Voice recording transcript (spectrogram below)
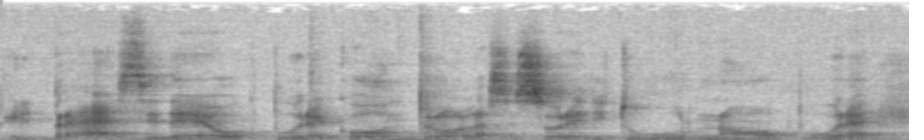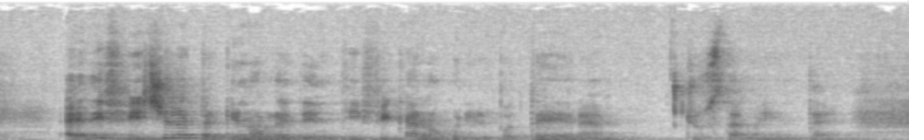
il preside oppure contro l'assessore di turno, oppure è difficile perché non lo identificano con il potere, giustamente.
